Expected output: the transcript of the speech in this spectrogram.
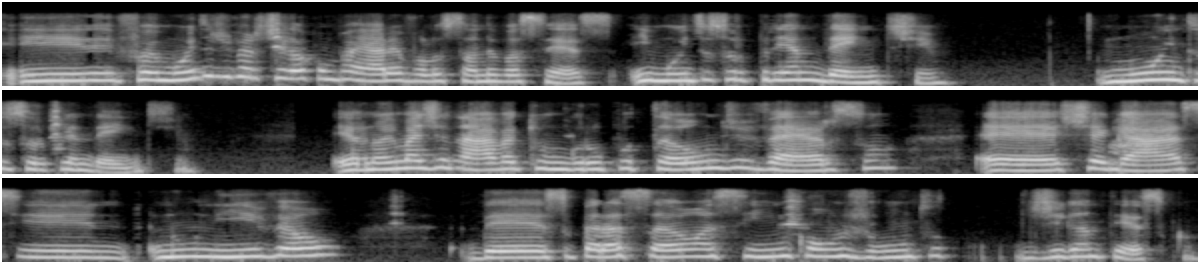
E foi muito divertido acompanhar a evolução de vocês, e muito surpreendente, muito surpreendente. Eu não imaginava que um grupo tão diverso é, chegasse num nível de superação assim conjunto gigantesco,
